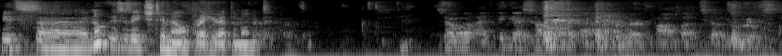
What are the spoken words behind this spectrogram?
It's, uh, no, this is HTML right here at the moment. So I think I saw that uh, alert pop up, so scripts.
